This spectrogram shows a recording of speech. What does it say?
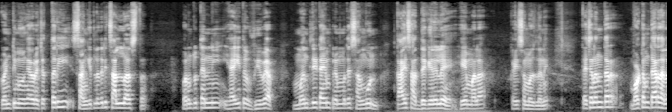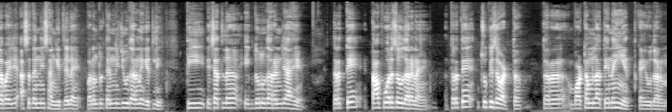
ट्वेंटी मुविंग ॲव्हरेजात तरी सांगितलं तरी चाललं असतं. परंतु त्यांनी ह्या इथं व्हीवॅप मंथली टाईम फ्रेममध्ये सांगून काय साध्य केलेलं आहे हे मला काही समजलं नाही. त्याच्यानंतर बॉटम तयार झाला पाहिजे असं त्यांनी सांगितलेलं आहे. परंतु त्यांनी जी उदाहरणं घेतली ती त्याच्यातलं एक दोन उदाहरण जे आहे तर ते टॉपवरचं उदाहरण आहे. तर ते चुकीचं वाटतं. तर बॉटमला ते नाही आहेत काही उदाहरण.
